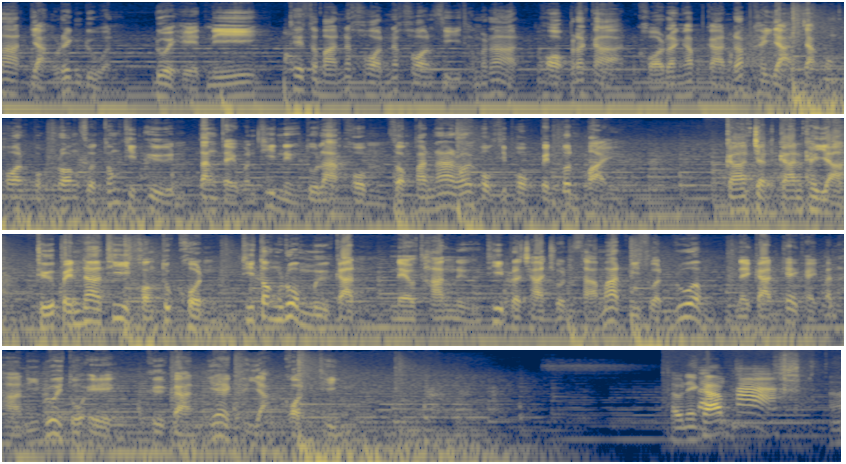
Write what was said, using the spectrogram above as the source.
ลาดอย่างเร่งด่วน ด้วยเหตุนี้เทศบาลนครนครศรีธรรมราช ออกประกาศขอระงับการรับขยะจากองค์กรปกครองส่วนท้องถิ่นอื่น ตั้งแต่วันที่ 1 ตุลาคม 2566 เป็นต้นไป การจัดการขยะถือเป็นหน้าที่ของทุกคนที่ต้องร่วมมือกัน แนวทางหนึ่งที่ประชาชนสามารถมีส่วนร่วม ในการแก้ไขปัญหานี้ด้วยตัวเอง คือการแยกขยะก่อนทิ้งสวัสดีครับสวัสดีค่ะ อ่า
